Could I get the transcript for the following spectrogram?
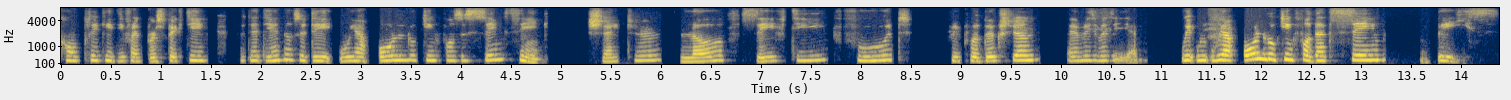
completely different perspective. But at the end of the day, we are all looking for the same thing shelter, love, safety, food, reproduction, everything. Yeah. We, we are all looking for that same base,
